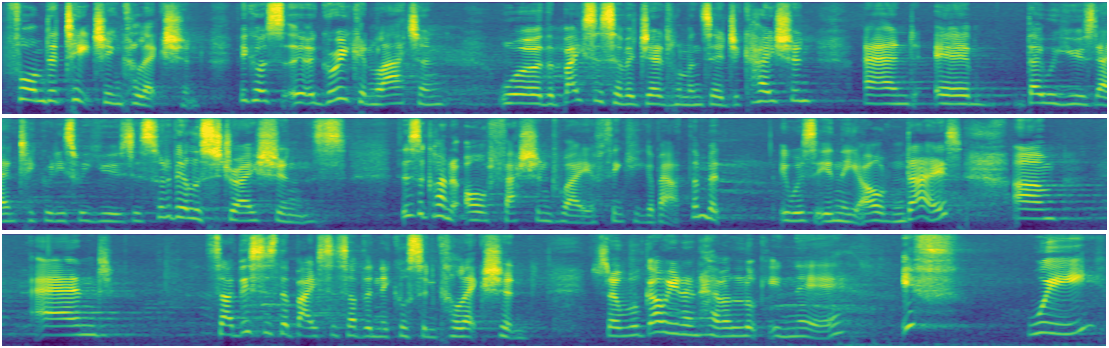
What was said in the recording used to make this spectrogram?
formed a teaching collection because uh, Greek and Latin were the basis of a gentleman's education and um, they were used, antiquities were used as sort of illustrations. This is a kind of old fashioned way of thinking about them, but it was in the olden days. Um, and so this is the basis of the Nicholson collection. So we'll go in and have a look in there. If we,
